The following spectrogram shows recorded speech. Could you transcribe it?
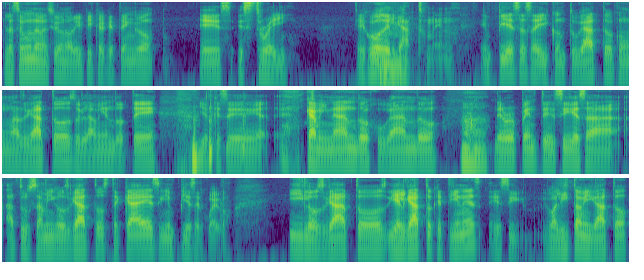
la segunda mención honorífica que tengo es Stray. El juego del mm. gato, man. Empiezas ahí con tu gato, con más gatos, lamiéndote, yo que sé, caminando, jugando. De repente sigues a, tus amigos gatos, te caes y empieza el juego. Y los gatos, y el gato que tienes es igualito a mi gato,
